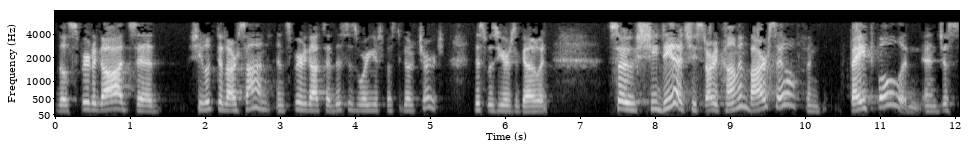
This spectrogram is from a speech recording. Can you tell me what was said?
the Spirit of God said, she looked at our son and the Spirit of God said, this is where you're supposed to go to church. This was years ago. And so she did. She started coming by herself and faithful and, and just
